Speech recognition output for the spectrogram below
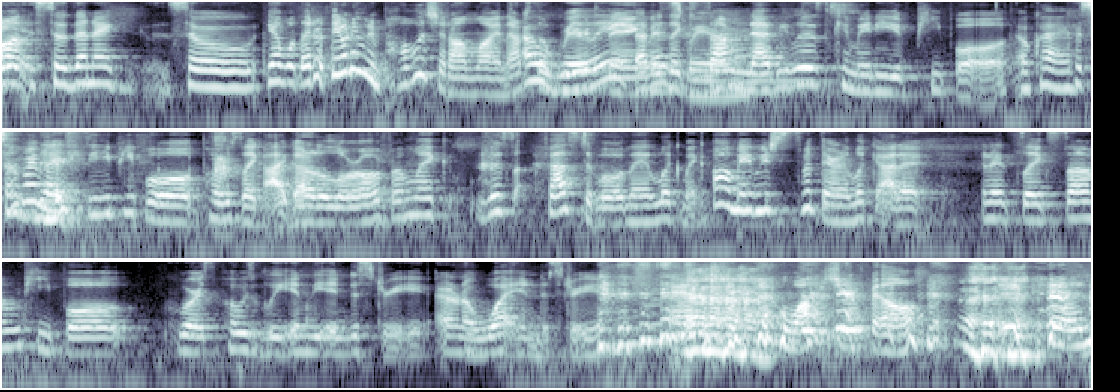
right? on- So then I. So Yeah, well, they don't, they don't even publish it online. That's Oh, the weird really? thing. That is like weird. some nebulous committee of people. Okay. Because sometimes I see people post like, "I got a laurel from like this festival," and they look I'm like, "Oh, maybe we should sit there and look at it." And it's like some people who are supposedly in the industry. I don't know what industry, and watch your film and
